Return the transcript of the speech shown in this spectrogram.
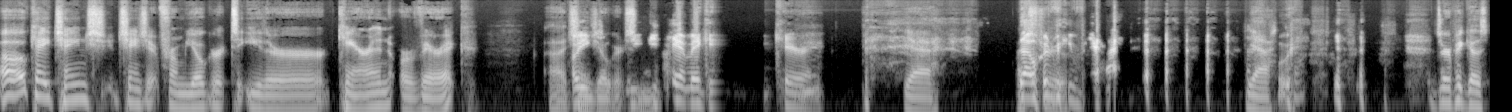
oh, okay. Change change it from yogurt to either Karen or Varick. Uh, Oh, you, change yogurt. you, you can't make it Karen. yeah, That would true. be bad. yeah. Derpy goes.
